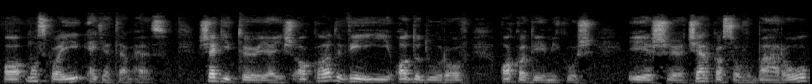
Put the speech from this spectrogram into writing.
a Moszkvai Egyetemhez. Segítője is akad, V.I. Adodurov akadémikus és Cserkaszov báró,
